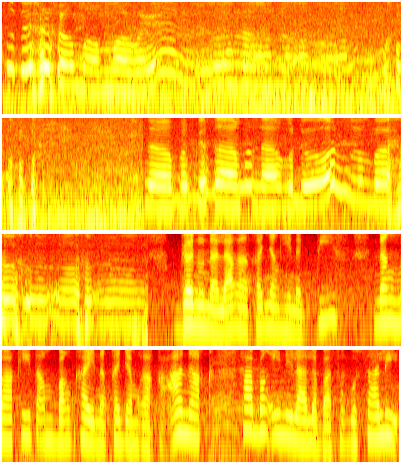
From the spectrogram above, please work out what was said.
Pati na mama rin. Wala na. Dapat kasama na ako doon. Ganun na lang ang kanyang hinagpis nang makita ang bangkay ng kanyang mga kaanak habang inilalabas sa gusali.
